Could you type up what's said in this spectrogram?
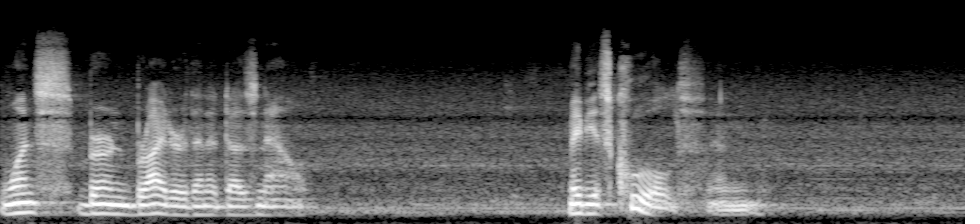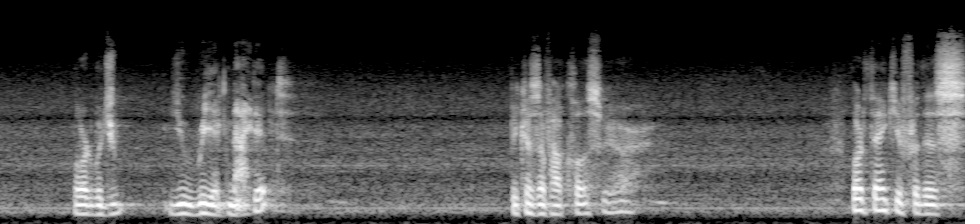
once burned brighter than it does now. Maybe it's cooled and Lord, would you you reignite it because of how close we are? Lord, thank you for this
